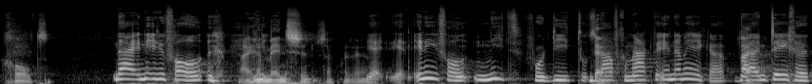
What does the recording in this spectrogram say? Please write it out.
gold. Nou, in ieder geval, Eigen mensen, zou ik maar zeggen. in ieder geval niet voor die tot Nee. slaafgemaakte in Amerika. Daarentegen,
